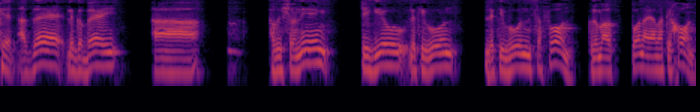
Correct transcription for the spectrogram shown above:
כן, אז זה לגבי הראשונים שהגיעו לכיוון, לכיוון צפון, כלומר צפון הים התיכון,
